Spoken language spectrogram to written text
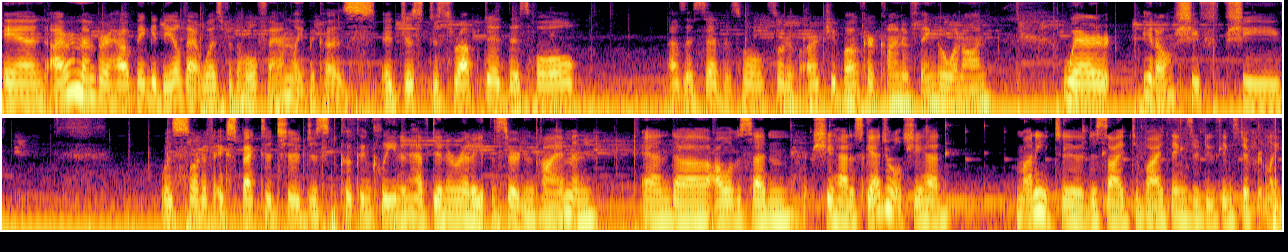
And I remember how big a deal that was for the whole family because it just disrupted this whole, as I said, this whole sort of Archie Bunker kind of thing going on where you know she she was sort of expected to just cook and clean and have dinner ready at a certain time and and uh, all of a sudden she had a schedule she had money to decide to buy things or do things differently.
